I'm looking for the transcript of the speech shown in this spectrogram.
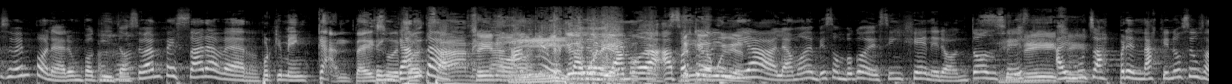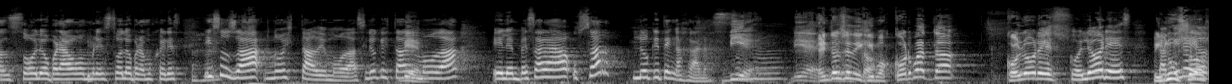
a- se va a imponer un poquito, Ajá. se va a empezar a ver. Porque me encanta ¿Te eso de encanta? poder- Ah, me Sí, no, encanta. A mí Sí. me Les gusta queda lo muy de la moda. Aparte hoy en día la moda empieza un poco de sin género. Entonces Sí. Sí, hay sí. muchas prendas que no se usan solo para hombres, solo para mujeres. Eso ya no está de moda, sino que está de moda el empezar a usar lo que tengas ganas. Bien, bien. Entonces dijimos corbata, colores. Colores, Pilusos.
